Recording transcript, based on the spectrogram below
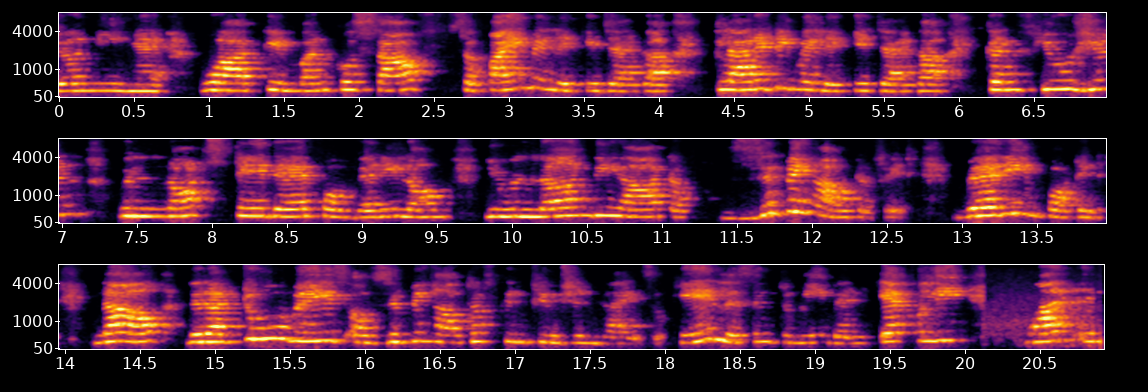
जर्नी है वो आपके मन को साफ सफाई में लेके जाएगा क्लैरिटी में लेके जाएगा confusion will not stay there for very long. You will learn the art of zipping out of it. Very important. Now there are two ways of zipping out of confusion guys okay? Listen to me very carefully. One is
